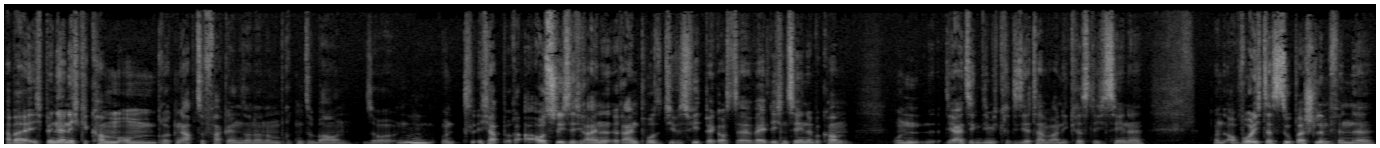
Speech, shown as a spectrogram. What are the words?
Aber ich bin ja nicht gekommen, um Brücken abzufackeln, sondern um Brücken zu bauen. So und, mhm. und ich habe ausschließlich rein, rein positives Feedback aus der weltlichen Szene bekommen. Und die einzigen, die mich kritisiert haben, waren die christliche Szene. Und obwohl ich das super schlimm finde,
